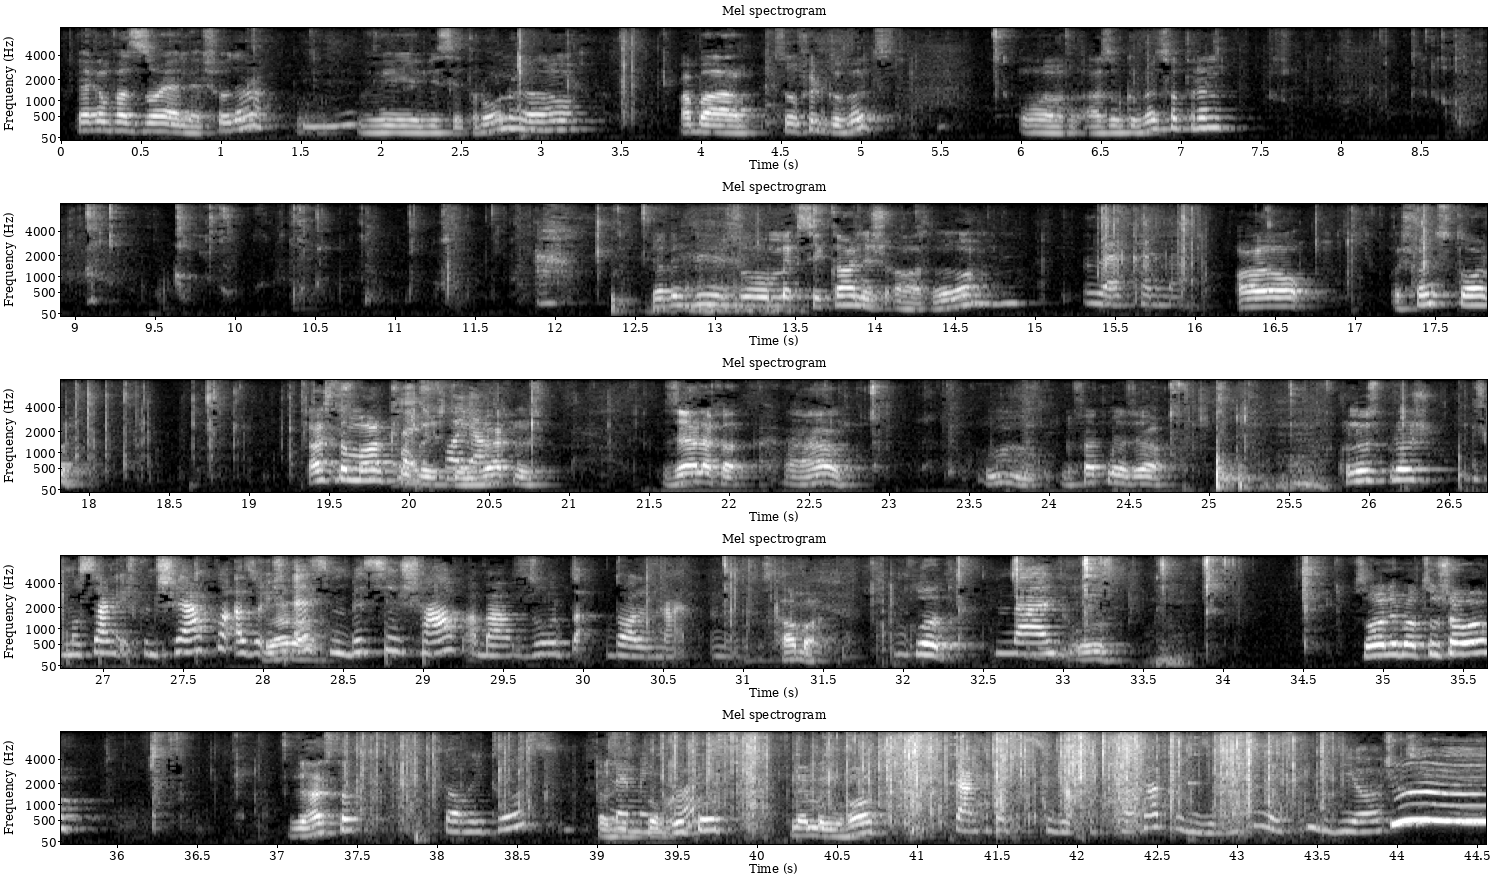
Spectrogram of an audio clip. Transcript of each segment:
irgendwas säuerlich, oder? Wie, wie Zitrone oder so. Aber so viel Gewürz. Oh, Also Gewürze drin. Irgendwie so mexikanisch Art, oder? Ja, kann man. Also, ich finde es toll. Erste Mal probiere ich den, wirklich. Sehr lecker. Aha. Mm, gefällt mir sehr. Knusprig, Ich muss sagen, ich bin schärfer. Also ich Ja. esse ein bisschen scharf, aber so doll nein. das ist Hammer. Gut. Nein. Mm. So, lieber Zuschauer, wie heißt er? Doritos. Das Flaming ist Doritos Hot. Flaming Hot. Danke, dass ihr das geschaut habt und wir sehen uns im nächsten Video. Tschüss.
